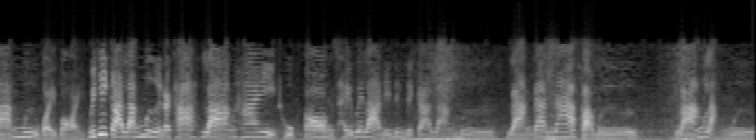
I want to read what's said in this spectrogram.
ล้างมือบ่อยๆ วิธีการล้างมือนะคะ ล้างให้ถูกต้องใช้เวลานิดนึงในการล้างมือ ล้างด้านหน้าฝ่ามือ ล้างหลังมือ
